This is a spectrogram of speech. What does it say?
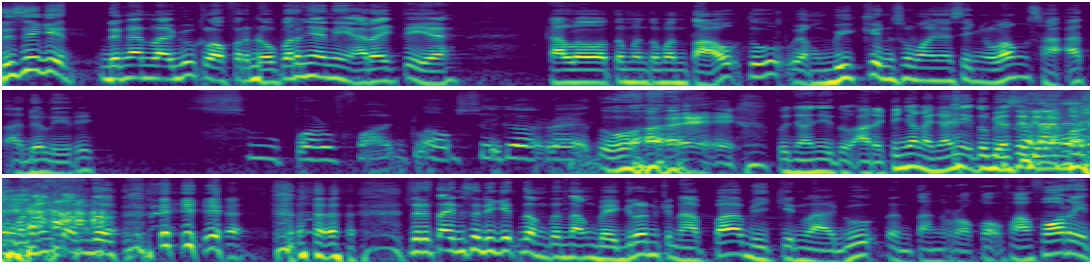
The Sigit dengan lagu Clover Dopernya nih Arekti ya. Kalau teman-teman tahu tuh yang bikin semuanya singelong saat ada lirik Super fine clove cigarette. Wah, tuh nyanyi tuh. Arektinya nggak nyanyi, itu biasanya dilempar ke penonton tuh. Iya. Ceritain sedikit dong tentang background kenapa bikin lagu tentang rokok favorit.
